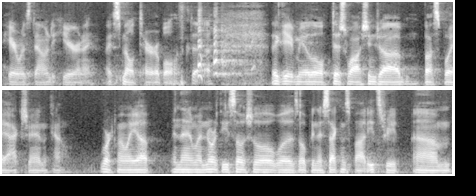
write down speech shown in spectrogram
hair was down to here, and I, I smelled terrible. And, uh, they gave me a little dishwashing job, busboy action, kind of worked my way up. And then when Northeast Social was opening their second spot, Eat Street, um,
